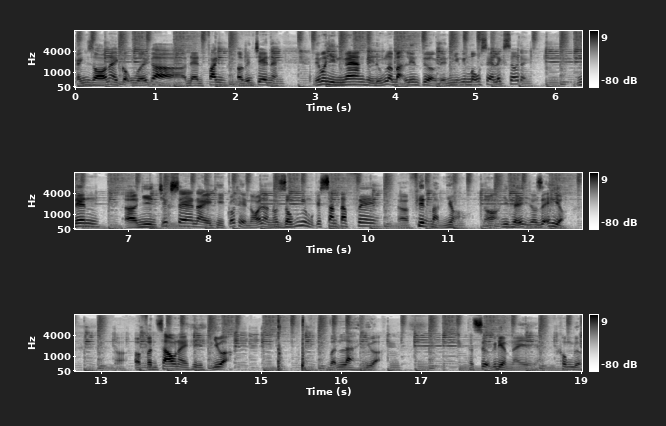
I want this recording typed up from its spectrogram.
cánh gió này cộng với cả đèn phanh ở bên trên này nếu mà nhìn ngang thì đúng là bạn liên tưởng đến những cái mẫu xe Lexus ấy nên uh, nhìn chiếc xe này thì có thể nói là nó giống như một cái Santa Fe uh, phiên bản nhỏ. Đó như thế thì cho dễ hiểu. Đó. ở phần sau này thì nhựa vẫn là nhựa thật sự cái điểm này không được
